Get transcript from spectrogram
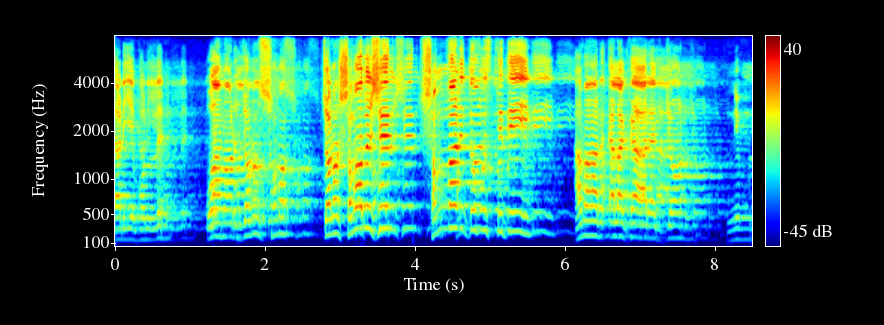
দাঁড়িয়ে বললেন, ও আমার জনসমা জনসমাবেশের সম্মানিত উপস্থিতি, আমার এলাকার একজন নিম্ন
